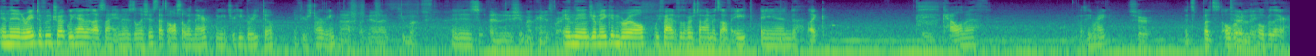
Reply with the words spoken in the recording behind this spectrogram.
And then a to food truck. We had it last night and it was delicious. That's also in there. We eat your hibarito if you're starving. Nah, like, no, that's too much. It is I don't need to shit my pants right And then Jamaican Grill, we've had it for the first time. It's off 8th and like Calumet. That seem right? Sure. It's but it's over Totally. over there.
